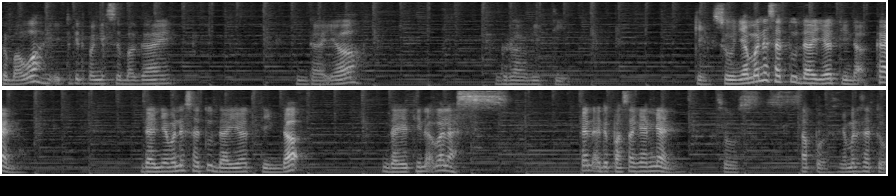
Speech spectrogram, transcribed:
ke bawah itu kita panggil sebagai daya graviti. Okey, so yang mana satu daya tindakan dan yang mana satu daya tindak daya tindak balas. Kan ada pasangan kan? So siapa? Yang mana satu?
